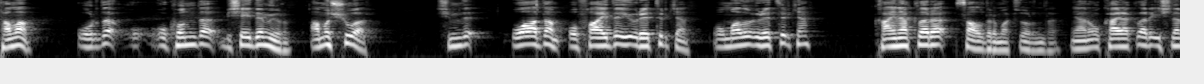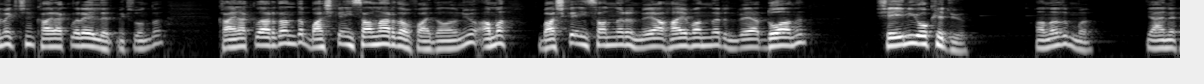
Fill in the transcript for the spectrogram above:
Tamam. Orada o, o konuda bir şey demiyorum. Ama şu var. Şimdi o adam o faydayı üretirken, o malı üretirken kaynaklara saldırmak zorunda. Yani o kaynakları işlemek için kaynakları elde etmek zorunda. Kaynaklardan da başka insanlar da faydalanıyor ama başka insanların veya hayvanların veya doğanın şeyini yok ediyor. Anladın mı? Yani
